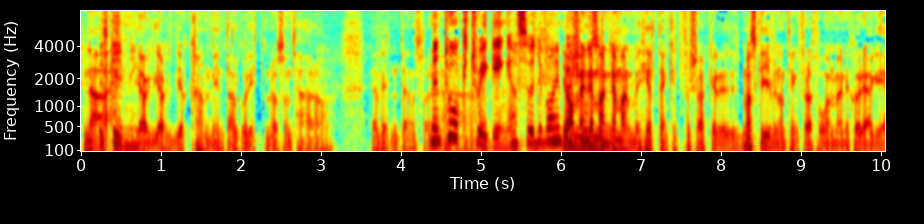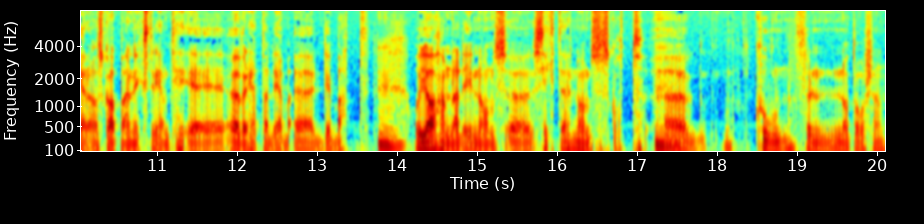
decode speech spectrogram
nej, beskrivning. jag, jag, jag kan inte algoritmer och sånt här. Ja. Jag vet inte ens vad Men det talk är. trigging, alltså det var en Ja, person men när man, som... när man helt enkelt försöker, man skriver någonting för att få en människa att reagera och skapa en extremt eh, överhettad eh, debatt. Mm. Och jag hamnade i någons eh, sikte, någons skott, Mm. eh, kon för något år sedan.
